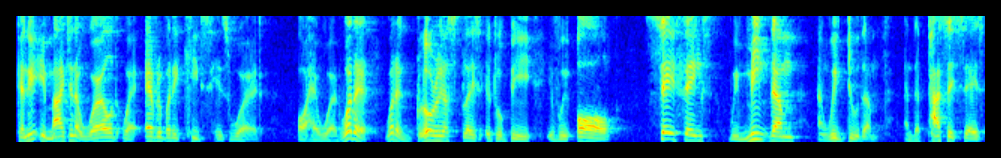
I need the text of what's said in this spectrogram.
Can you imagine a world where everybody keeps his word or her word? What a, what a glorious place it will be if we all say things, we mean them, and we do them. And the passage says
